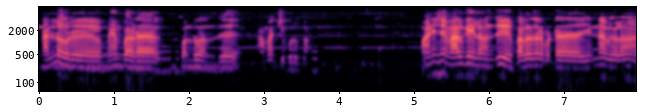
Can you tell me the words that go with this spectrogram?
நல்ல ஒரு மேம்பாடை கொண்டு வந்து அமைச்சு கொடுக்கும். மனுஷன் வாழ்க்கையில் வந்து பலதரப்பட்ட இன்னல்களும்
